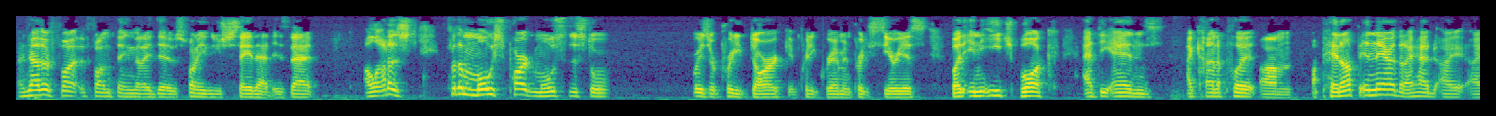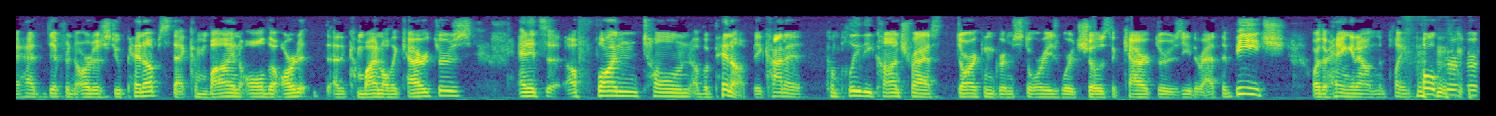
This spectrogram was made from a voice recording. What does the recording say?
Another fun fun thing that I did. It was funny you say that is that a lot of, for the most part, most of the stories are pretty dark and pretty grim and pretty serious. But in each book, at the end, I kind of put um, a pinup in there that I had. I, I had different artists do pinups that combine all the art, that combine all the characters, and it's a, a fun tone of a pinup. It kind of completely contrasts dark and grim stories where it shows the characters either at the beach or they're hanging out and playing poker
